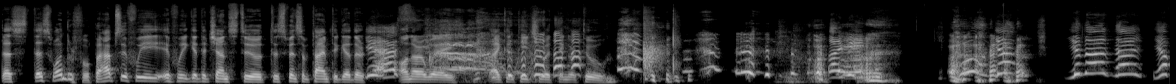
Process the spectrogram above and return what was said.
That's that's wonderful. Perhaps if we if we get the chance to to spend some time together Yes. on our way, I can teach you a thing or two. I mean, yeah, yeah, that that yep.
